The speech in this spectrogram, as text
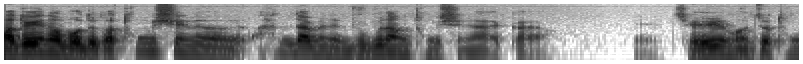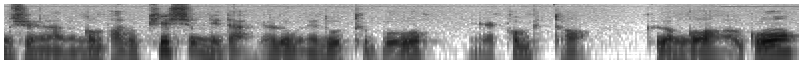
아두이노 보드가 통신을 한다면 누구랑 통신을 할까요? 예, 제일 먼저 통신을 하는 건 바로 PC입니다. 여러분의 노트북, 예, 컴퓨터 그런 거하고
